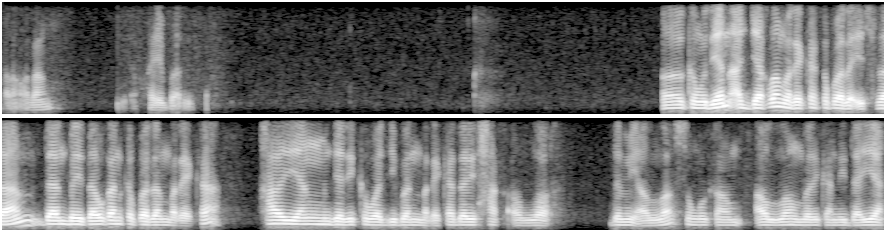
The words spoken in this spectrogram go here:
orang-orang Khaybar itu. Eh, kemudian ajaklah mereka kepada Islam dan beritahukan kepada mereka hal yang menjadi kewajiban mereka dari hak Allah. Demi Allah, sungguh Allah memberikan hidayah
